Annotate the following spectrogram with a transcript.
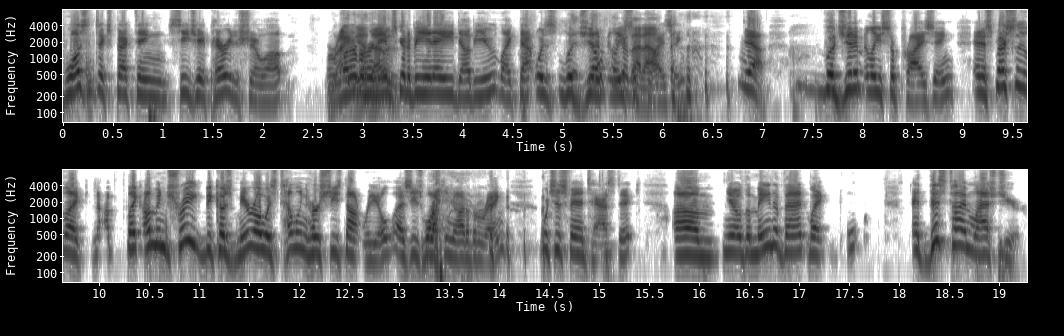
wasn't expecting CJ Perry to show up or right, whatever yeah, her name's was... going to be in AEW. Like that was legitimately surprising. yeah, legitimately surprising, and especially like like I'm intrigued because Miro is telling her she's not real as he's walking right. out of the ring, which is fantastic. Um, you know, the main event, like at this time last year,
